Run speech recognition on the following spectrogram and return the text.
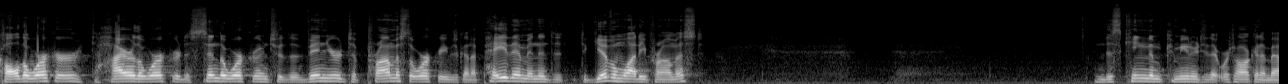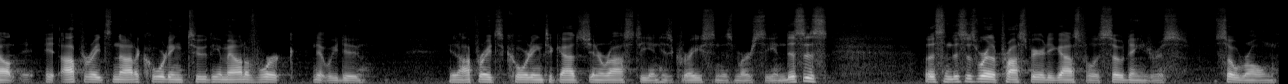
call the worker, to hire the worker, to send the worker into the vineyard, to promise the worker he was going to pay them and then to, to give them what he promised. In this kingdom community that we're talking about, it operates not according to the amount of work that we do. It operates according to God's generosity and His grace and His mercy. And this is, listen, this is where the prosperity gospel is so dangerous, so wrong,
